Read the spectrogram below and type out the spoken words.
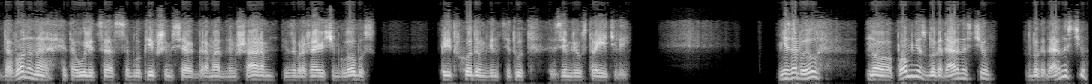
Да вон она, эта улица с облупившимся громадным шаром, изображающим глобус, перед входом в институт землеустроителей. Не забыл, но помню с благодарностью. С благодарностью?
